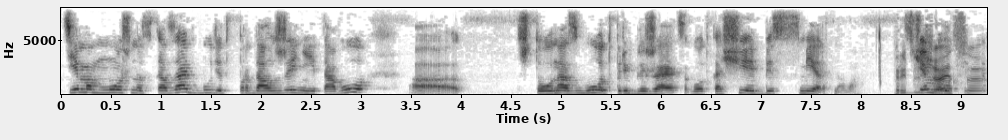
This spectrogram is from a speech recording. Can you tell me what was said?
тема, можно сказать, будет в продолжении того, а, что у нас год приближается, год Кощея Бессмертного. Приближается,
